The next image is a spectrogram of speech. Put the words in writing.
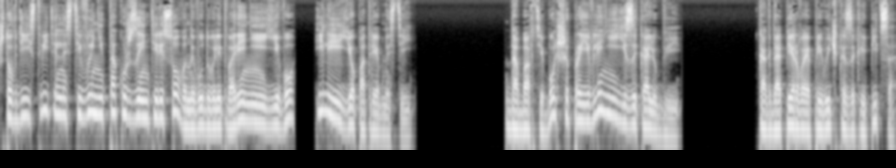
что в действительности вы не так уж заинтересованы в удовлетворении его или ее потребностей. Добавьте больше проявлений языка любви. Когда первая привычка закрепится,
